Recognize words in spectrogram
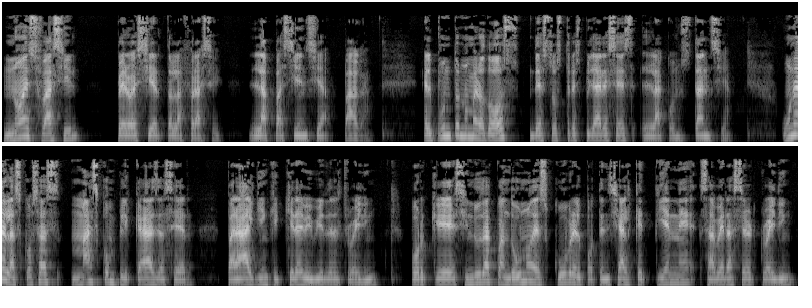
No es fácil, pero es cierto la frase, la paciencia paga. El punto número dos de estos tres pilares es la constancia. Una de las cosas más complicadas de hacer para alguien que quiere vivir del trading, porque sin duda cuando uno descubre el potencial que tiene saber hacer trading,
